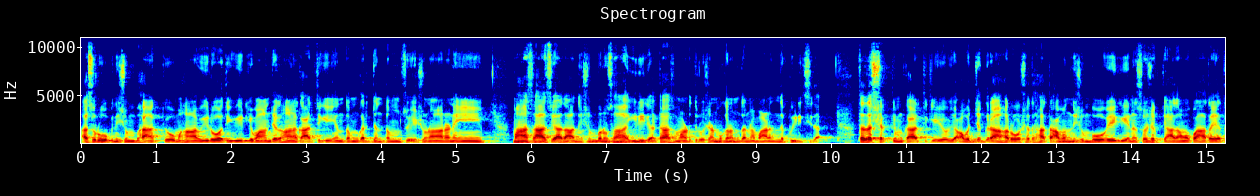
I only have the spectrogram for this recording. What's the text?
ಅಸುರೋಪಿ ನಿಶುಂಭಾಕ್ಯೋ ಮಹಾವೀರೋ ಅತಿವೀರ್ಯವಾನ್ ಜಘಾನ ಕಾರ್ತಿಕೇಯಂತಂ ಗರ್ಜಂತಂ ಸ್ವೇಷುಣಾರಣೇ ಮಹಾಸಾಹಸಿಯಾದ ನಿಶುಂಭನು ಸಹ ಈ ರೀತಿ ಅಟ್ಟಹಾಸ ಮಾಡುತ್ತಿರುವ ಷಣ್ಮುಖನನ್ನು ತನ್ನ ಬಾಣದಿಂದ ಪೀಡಿಸಿದ। ತದಶಕ್ತಿಂ ಕಾರ್ತಿಕೇಯೋ ಯಾವಜ್ಜಗ್ರಾಹ ರೋಷಧ ತಾವನ್ ನಿಶುಂಭೋ ವೇಗೇನ ಸ್ವಶಕ್ತಿ ಆದಮಪಾತಯತ್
